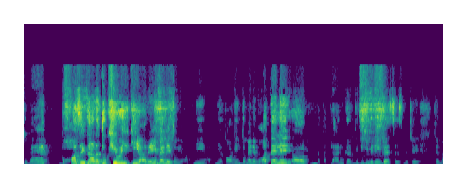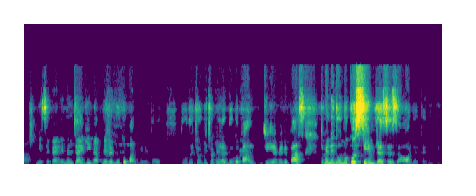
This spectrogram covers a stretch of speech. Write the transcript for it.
तो मैं बहुत ही ज़्यादा दुखी हुई कि अरे, मैंने तो अपनी, अपने अकॉर्डिंग तो मैंने बहुत पहले मतलब प्लान कर दी थी कि मेरी ड्रेसेस मुझे जन्माष्टमी से पहले मिल जाएगी। मैं अपने लड्डू गोपाल, मेरे दो दो दो छोटे छोटे लड्डू गोपाल जी है मेरे पास। तो मैंने दोनों को सेम ड्रेसेस ऑर्डर करी थी।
